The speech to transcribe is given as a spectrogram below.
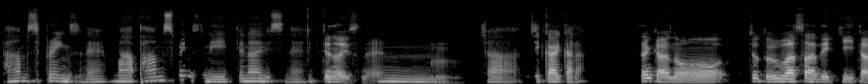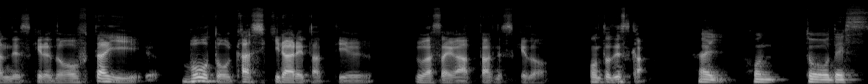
パームスプリングスね。まあ、パームスプリングスに行ってないですね。行ってないですね。う。うんん。じゃあ、次回から。なんかあの、ちょっと噂で聞いたんですけれど、お二人、ボートを貸し切られたっていう噂があったんですけど、本当ですか？はい、本当です。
